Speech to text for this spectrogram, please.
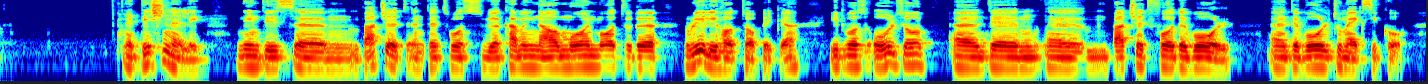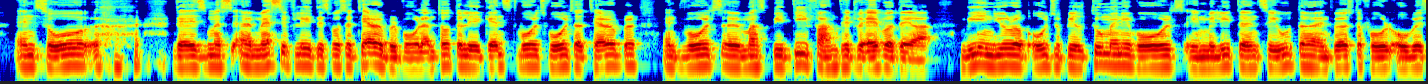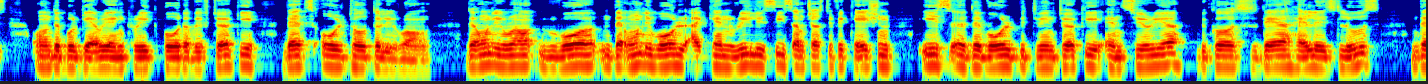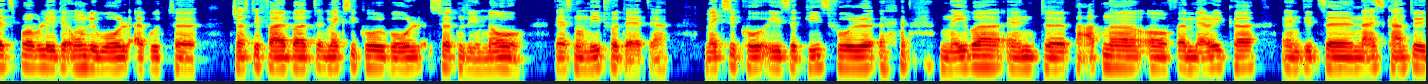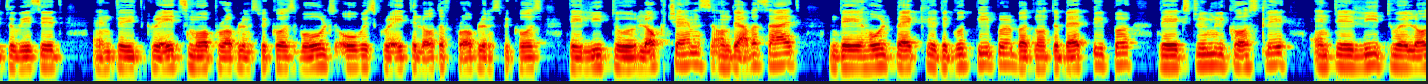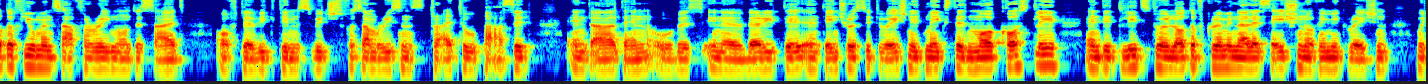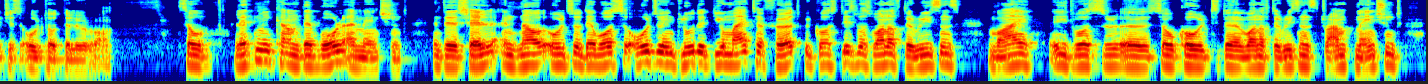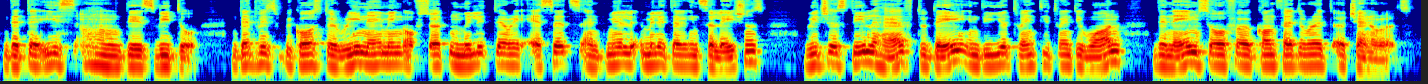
Additionally, in this um, budget, and that was we are coming now more and more to the really hot topic. Yeah? It was also the uh, budget for the wall, uh, the wall to Mexico. And so there is mass- uh, massively, this was a terrible wall. I'm totally against walls. Walls are terrible, and walls uh, must be defunded wherever they are. We in Europe also built too many walls in Melilla and Ceuta, and worst of all, always on the Bulgarian Greek border with Turkey. That's all totally wrong. The only wall, the only wall I can really see some justification is uh, the wall between Turkey and Syria, because there hell is loose. That's probably the only wall I would uh, justify, but Mexico wall certainly no. There's no need for that. Yeah? Mexico is a peaceful neighbor and uh, partner of America, and it's a nice country to visit. And it creates more problems because walls always create a lot of problems because they lead to log jams on the other side. They hold back the good people, but not the bad people. They're extremely costly and they lead to a lot of human suffering on the side of the victims, which for some reasons try to pass it and are then always in a very da- dangerous situation. It makes them more costly and it leads to a lot of criminalization of immigration, which is all totally wrong. So let me come the wall I mentioned the shell and now also there was also included you might have heard because this was one of the reasons why it was uh, so called the, one of the reasons trump mentioned that there is this veto that was because the renaming of certain military assets and mil military installations, which still have today in the year 2021 the names of uh, Confederate uh, generals.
